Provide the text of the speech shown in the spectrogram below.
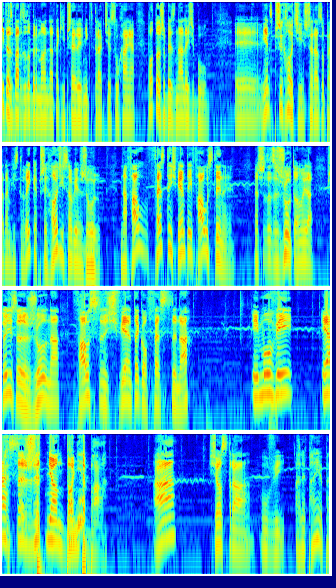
I to jest bardzo dobry moment na taki przerywnik w trakcie słuchania, po to, żeby znaleźć bu. Yy, więc przychodzi, jeszcze raz opowiadam historyjkę, przychodzi sobie żul na fał, festyn świętej Faustyny. Znaczy to jest żul, to on mówi tak, przychodzi sobie żul na Faustyn świętego festyna i mówi, ja chcę żytnią do nieba. A siostra mówi, ale panie, pa,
